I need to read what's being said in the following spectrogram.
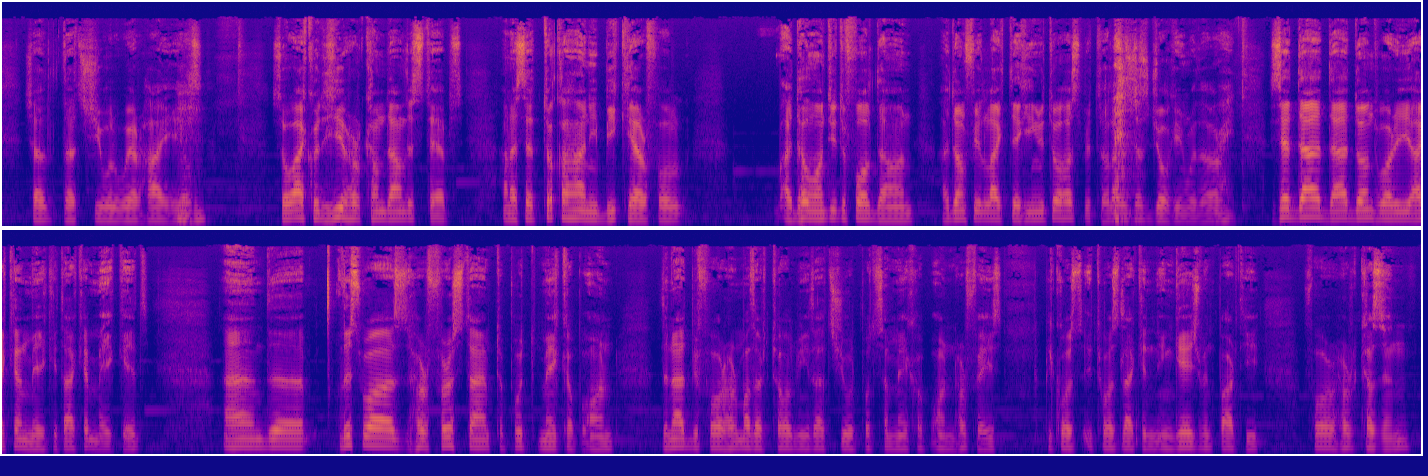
that she will wear high heels. Mm-hmm. So I could hear her come down the steps, and I said, "Tuqahani, be careful. I don't want you to fall down. I don't feel like taking you to a hospital. I was just joking with her. Right. He said, Dad, Dad, don't worry. I can make it. I can make it. And uh, this was her first time to put makeup on. The night before, her mother told me that she would put some makeup on her face because it was like an engagement party for her cousin.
